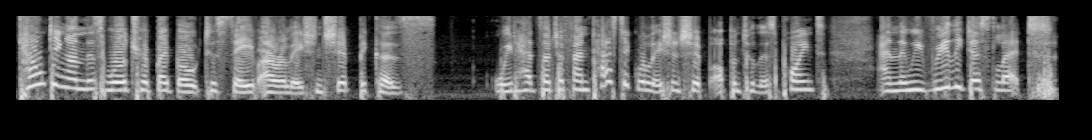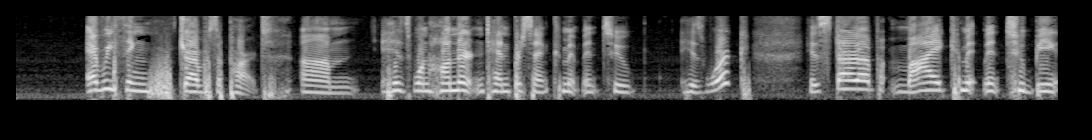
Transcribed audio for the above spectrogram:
counting on this world trip by boat to save our relationship because we'd had such a fantastic relationship up until this point and then we really just let everything drive us apart. Um, his 110% commitment to his work, his startup, my commitment to being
